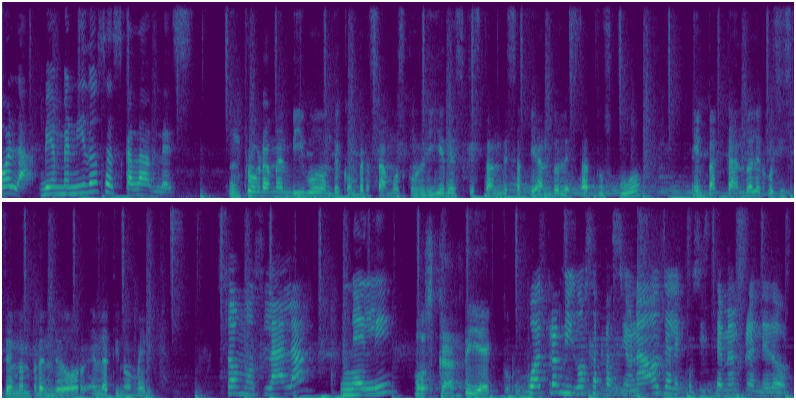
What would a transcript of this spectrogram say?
Hola, bienvenidos a Escalables. Un programa en vivo donde conversamos con líderes que están desafiando el status quo e impactando el ecosistema emprendedor en Latinoamérica. Somos Lala, Nelly, Oscar y Héctor. cuatro amigos apasionados del ecosistema emprendedor.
